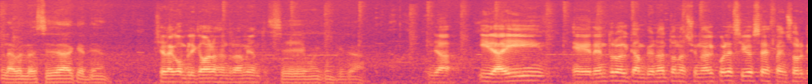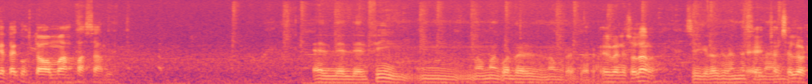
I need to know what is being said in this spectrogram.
La velocidad que tiene. Si era complicado en los entrenamientos. Sí, muy complicado. Ya. Y de ahí, eh, dentro del campeonato nacional, ¿cuál ha sido ese defensor que te ha costado más pasarle? El del Delfín, mm, no me acuerdo el nombre, pero ¿El venezolano? sí, creo que es Eh, venezolano. Chancellor.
